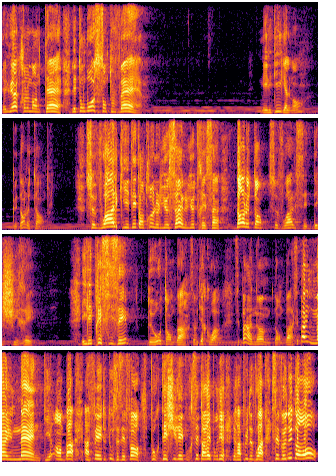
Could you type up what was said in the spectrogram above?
Il y a eu un tremblement de terre, les tombeaux se sont ouverts. Mais il dit également que dans le temple, ce voile qui était entre le lieu saint et le lieu très saint, dans le temple, ce voile s'est déchiré. Et il est précisé de haut en bas. Ça veut dire quoi? Ce n'est pas un homme d'en bas, ce n'est pas une main humaine qui en bas a fait de tous ses efforts pour déchirer, pour séparer, pour dire il n'y aura plus de voile. C'est venu d'en haut.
